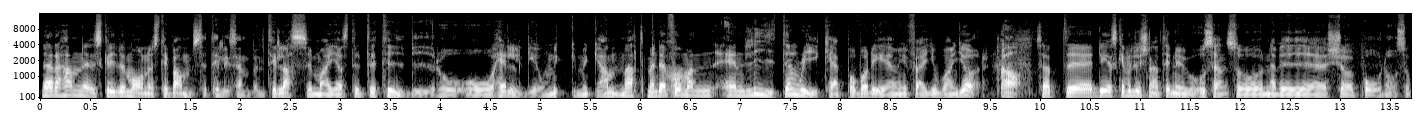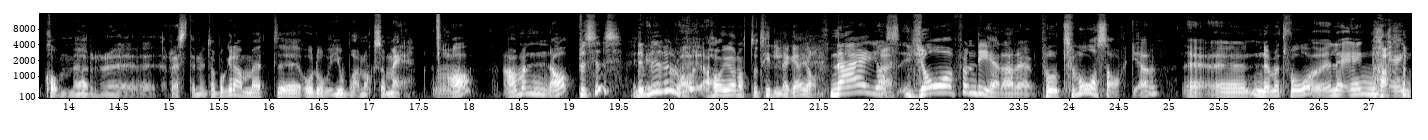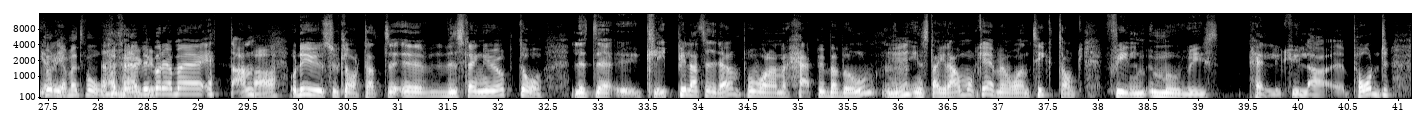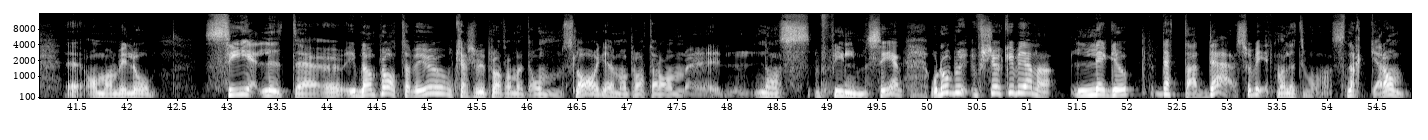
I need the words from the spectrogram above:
när han skriver manus till Bamse till exempel, till Lasse-Majas detektivbyrå och Helge och mycket, mycket annat. Men där får man en liten recap på vad det är ungefär Johan gör. Ja. Så att eh, det ska vi lyssna till nu och sen så när vi eh, kör på då så kommer eh, resten utav programmet och då Johan också med. Ja. Ja men ja precis, det blir väl bra. Har jag något att tillägga Jan? Nej, jag, jag funderade på två saker. Eh, eh, nummer två, eller en, en grej. Börja med är Nej, vi börjar med ettan. Ja. Och det är ju såklart att eh, vi slänger upp då lite eh, klipp hela tiden på våran Happy Baboon Mm. Instagram och även våran TikTok Film Movies Pellicula podd. Eh, om man vill då se lite. Eh, ibland pratar vi ju, kanske vi pratar om ett omslag eller man pratar om eh, någon filmscen. Och då försöker vi gärna lägga upp detta där så vet man lite vad man snackar om.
